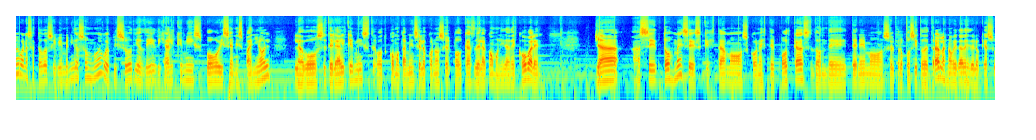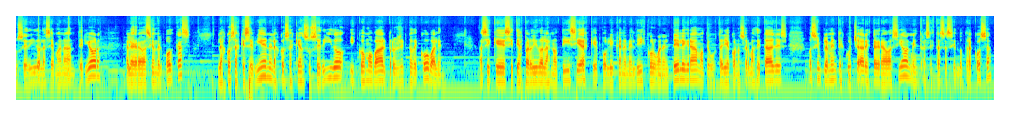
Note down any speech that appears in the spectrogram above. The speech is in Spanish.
Muy buenas a todos y bienvenidos a un nuevo episodio de The Alchemist Voice en español, la voz del Alchemist, o como también se lo conoce el podcast de la comunidad de Covalent. Ya hace dos meses que estamos con este podcast donde tenemos el propósito de traer las novedades de lo que ha sucedido la semana anterior a la grabación del podcast, las cosas que se vienen, las cosas que han sucedido y cómo va el proyecto de Covalent Así que si te has perdido las noticias que publican en el Discord o en el Telegram o te gustaría conocer más detalles o simplemente escuchar esta grabación mientras estás haciendo otra cosa,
